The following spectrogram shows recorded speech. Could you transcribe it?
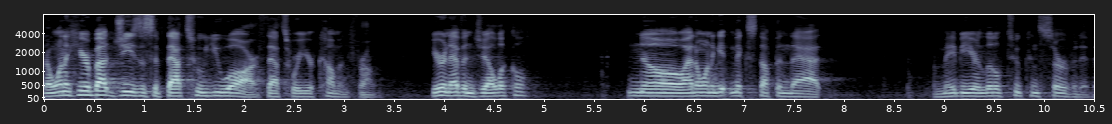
I don't want to hear about Jesus if that's who you are, if that's where you're coming from. You're an evangelical? No, I don't want to get mixed up in that. Or maybe you're a little too conservative.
